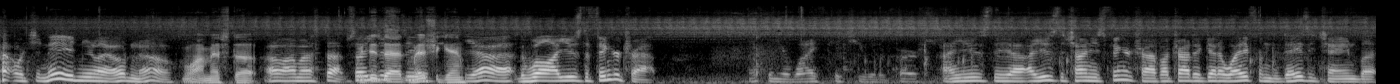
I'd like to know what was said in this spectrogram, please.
got what you need and you're like, oh no, Well, I messed up. oh I messed up. So we you did that in do- Michigan. Yeah, well I used the finger trap. That's when your wife hits you with her purse. I used the uh, I used the Chinese finger trap. I tried to get away from the daisy chain, but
